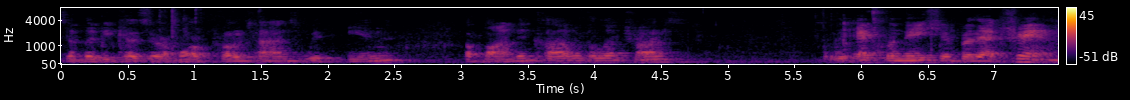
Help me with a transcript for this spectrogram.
simply because there are more protons within a bonding cloud of electrons. So the explanation for that trend.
